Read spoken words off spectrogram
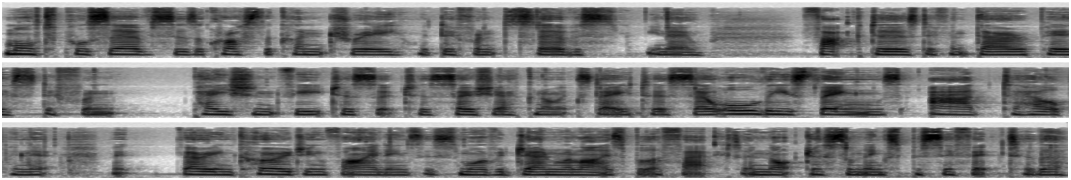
multiple services across the country with different service, you know, factors, different therapists, different patient features such as socioeconomic status. So all these things add to helping it make very encouraging findings. This is more of a generalizable effect and not just something specific to the,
